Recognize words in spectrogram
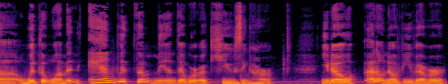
uh, with the woman and with the men that were accusing her. You know, I don't know if you've ever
